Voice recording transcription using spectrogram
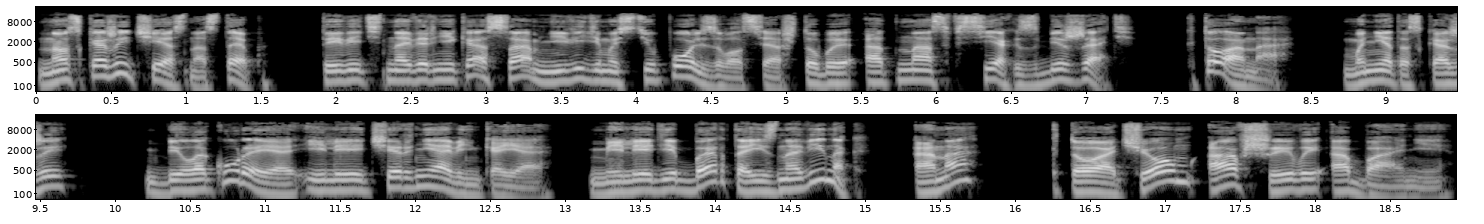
Но скажи честно, Степ, ты ведь наверняка сам невидимостью пользовался, чтобы от нас всех сбежать. Кто она? Мне-то скажи. Белокурая или чернявенькая? Миледи Берта из новинок? Она? Кто о чем, а вшивы о бане.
